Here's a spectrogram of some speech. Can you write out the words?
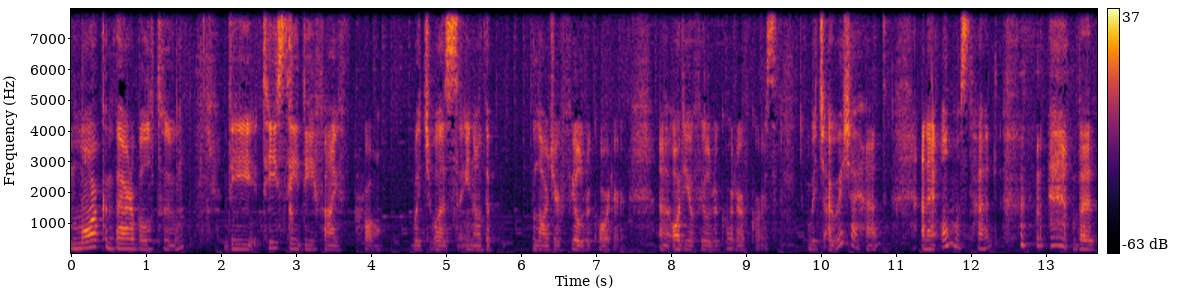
more comparable to the TC-D5 Pro, which was, you know, the larger field recorder, uh, audio field recorder, of course which I wish I had, and I almost had, but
